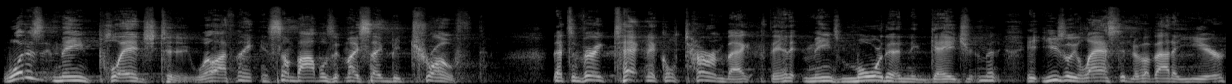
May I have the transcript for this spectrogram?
What does it mean pledged to? Well, I think in some Bibles it may say betrothed. That's a very technical term back then. It means more than an engagement. It usually lasted about a year.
